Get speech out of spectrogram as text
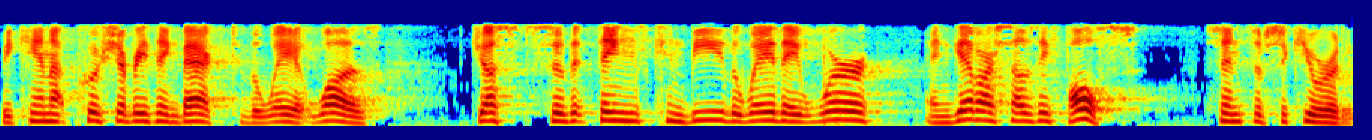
We cannot push everything back to the way it was just so that things can be the way they were and give ourselves a false sense of security.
